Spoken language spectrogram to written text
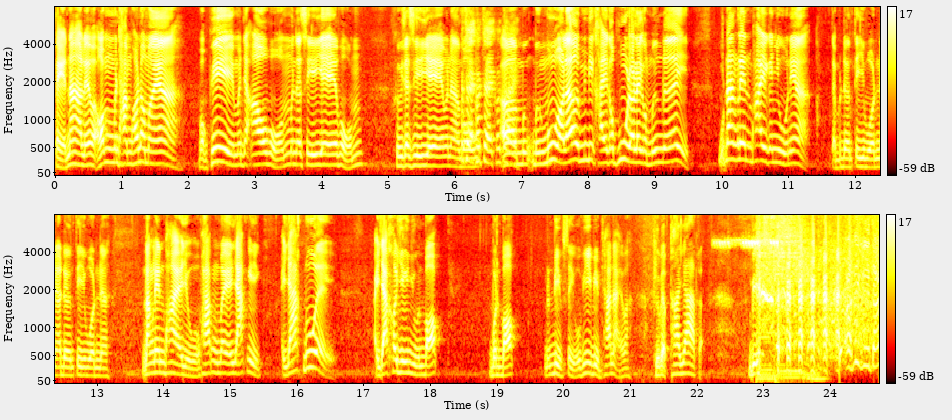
เตะหน้าเลยว่าอ๋อมันทำเขาทำไมอะบอกพี่มันจะเอาผมมันจะซีเยผม คือจะซีเยมันนะเข้าใจเข้าใจเข้าใจเออมึงมึงมั่วแล้วไม่มีใครก็พูดอะไรกับมึงเลยกูนั่งเล่นไพ่กันอยู่เนี่ย แต่มันเดินตีวนเนี่ยเดินตีวนเนี่ยนั่งเล่นไพ่อยู่พักไปไอ้ยักษ์อีกไอ้ยักษ์ด้วยไอ้ยักษ์เขายืนอยู่บนบล็อก บนบล็อกมันบีบสิวพี่บีบท่าไหนวะ คือแบบท่ายากอะบีบ อันนี้คือท้า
